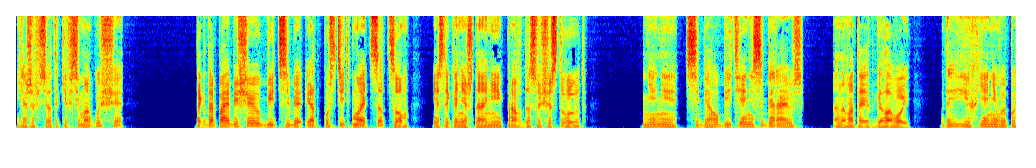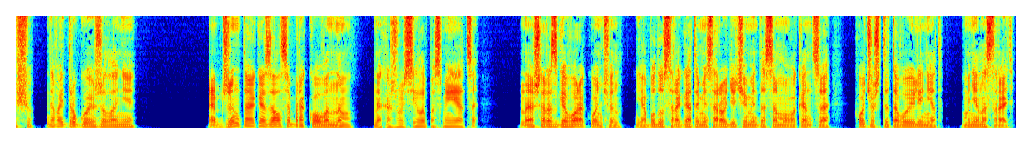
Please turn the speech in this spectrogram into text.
Я же все таки всемогущая». «Тогда пообещай убить себя и отпустить мать с отцом, если, конечно, они и правда существуют». «Не-не, себя убить я не собираюсь», — она мотает головой. «Да и их я не выпущу. Давай другое желание». Джин-то оказался бракованным, нахожу силы посмеяться. «Наш разговор окончен. Я буду с рогатыми сородичами до самого конца. Хочешь ты того или нет. Мне насрать.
